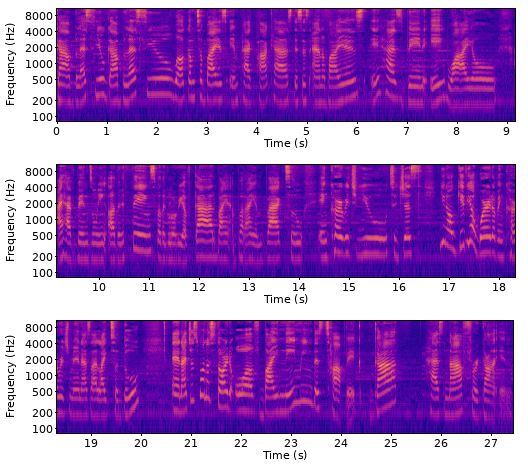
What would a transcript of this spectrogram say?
God bless you. God bless you. Welcome to Bias Impact Podcast. This is Anna Bias. It has been a while. I have been doing other things for the glory of God, but I am back to encourage you to just, you know, give you a word of encouragement as I like to do. And I just want to start off by naming this topic God has not forgotten.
